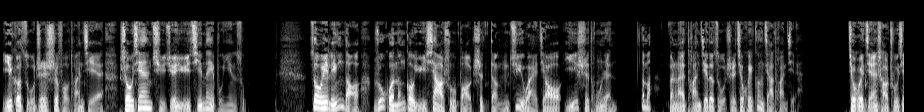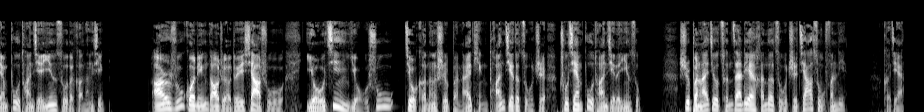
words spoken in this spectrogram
一个组织是否团结，首先取决于其内部因素。作为领导，如果能够与下属保持等距外交，一视同仁，那么本来团结的组织就会更加团结，就会减少出现不团结因素的可能性。而如果领导者对下属有进有疏，就可能使本来挺团结的组织出现不团结的因素，使本来就存在裂痕的组织加速分裂。可见，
